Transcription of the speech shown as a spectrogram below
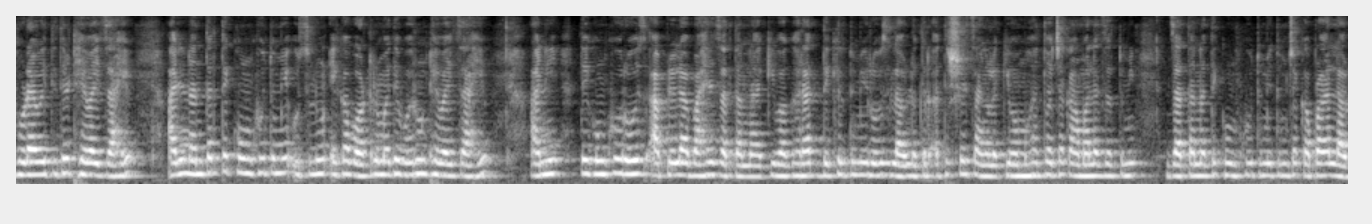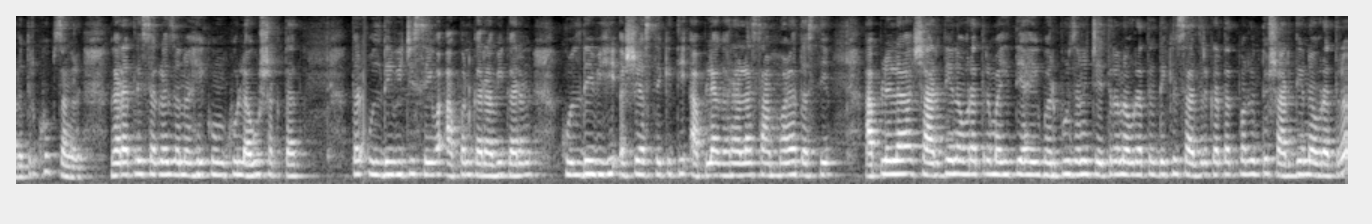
थोड्या वेळ तिथे ठेवायचं आहे. आणि नंतर ते कुंकू तुम्ही उचलून एका बॉटलमध्ये भरून ठेवायचं आहे. आणि ते कुंकू रोज आपल्याला बाहेर जाताना किंवा घरात देखील तुम्ही रोज लावलं तर अतिशय चांगलं किंवा महत्त्वाच्या कामाला जर तुम्ही जाताना ते कुंकू तुम्ही तुमच्या कपाळाला लावलं तर खूप चांगलं. घरातले सगळेजण हे कुंकू लावू शकतात. शकतात. तर कुलदेवीची सेवा आपण करावी कारण कुलदेवी ही अशी असते की ती आपल्या घराला सांभाळत असते. आपल्याला शारदीय नवरात्र माहिती आहे भरपूर जण चैत्र नवरात्र देखील साजरे करतात परंतु शारदीय नवरात्र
